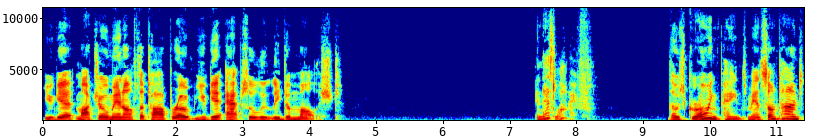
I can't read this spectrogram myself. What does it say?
you get Macho Man off the top rope, you get absolutely demolished. And that's life. Those growing pains, man, sometimes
